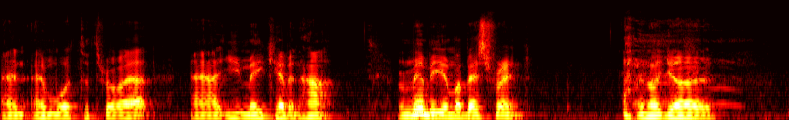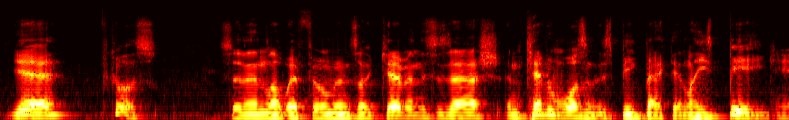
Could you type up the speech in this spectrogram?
and, and what to throw out. Uh, you, me, Kevin Hart. Remember, you're my best friend. And I go, Yeah, of course. So then, like, we're filming. It's like, Kevin, this is Ash. And Kevin wasn't as big back then. Like, he's big. Yeah.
